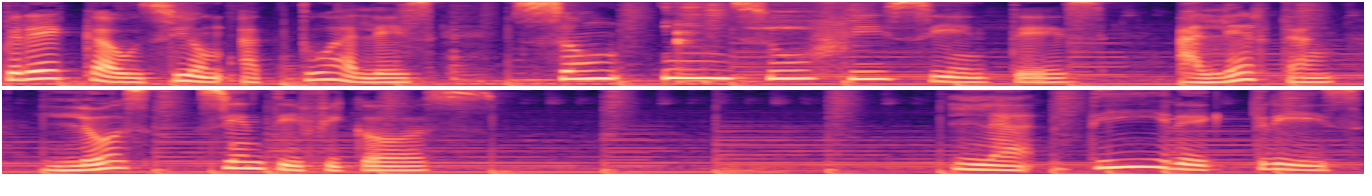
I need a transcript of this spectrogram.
precaución actuales son insuficientes, alertan los científicos. La directriz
